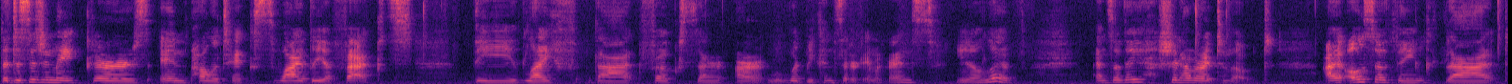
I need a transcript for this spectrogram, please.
the decision makers in politics widely affect the life that folks that are, are would be considered immigrants you know live. And so they should have a right to vote. I also think that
